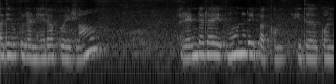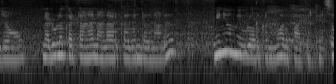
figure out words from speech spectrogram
பதிவுக்குள்ளே நேராக போயிடலாம். ரெண்டரை மூணரை பக்கம் இது கொஞ்சம் நடுவில் கட்டானா நல்லா இருக்காதுன்றதுனால மினிமம் எவ்வளோ இருக்கணுமோ அதை பார்த்துருக்கேன். ஸோ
